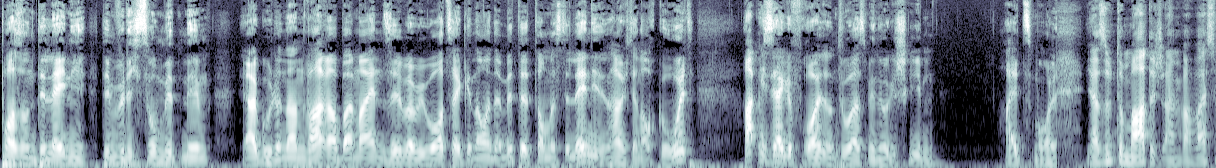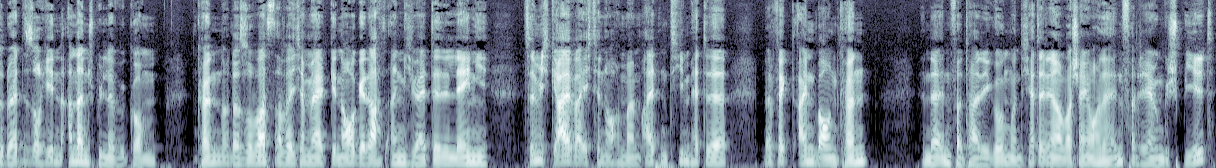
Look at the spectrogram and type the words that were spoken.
boah, so ein Delaney, den würde ich so mitnehmen. Ja gut, und dann war er bei meinen Silber Rewards halt genau in der Mitte, Thomas Delaney, den habe ich dann auch geholt. Hat mich sehr gefreut und du hast mir nur geschrieben, halt's Maul. Ja, symptomatisch einfach, weißt du, du hättest auch jeden anderen Spieler bekommen können oder sowas, aber ich habe mir halt genau gedacht, eigentlich wäre der Delaney ziemlich geil, weil ich den auch in meinem alten Team hätte perfekt einbauen können in der Innenverteidigung. Und ich hätte den auch wahrscheinlich auch in der Innenverteidigung gespielt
